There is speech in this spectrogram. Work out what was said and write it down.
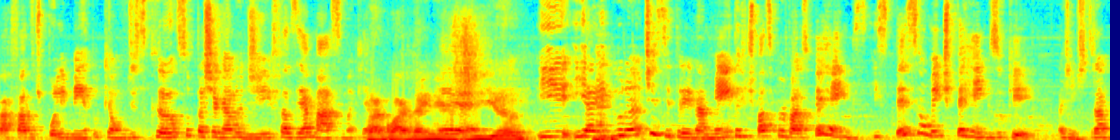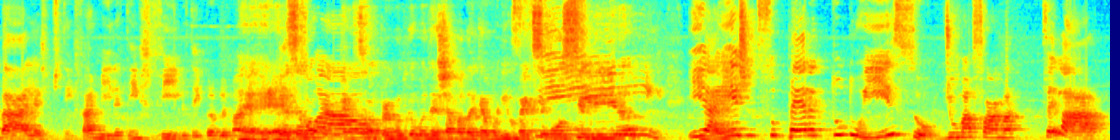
a fase de polimento, que é um descanso pra chegar no dia e fazer a máxima, que é Pra guardar energia. e, e aí, durante esse treinamento, a gente passa por vários perrengues. Especialmente perrengues o quê? A gente trabalha, a gente tem família, tem filho, tem problema É, essa, é uma, pessoal. essa é uma pergunta que eu vou deixar para daqui a pouquinho. Como é que você Sim. concilia? E né? aí a gente supera tudo isso de uma forma, sei lá,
